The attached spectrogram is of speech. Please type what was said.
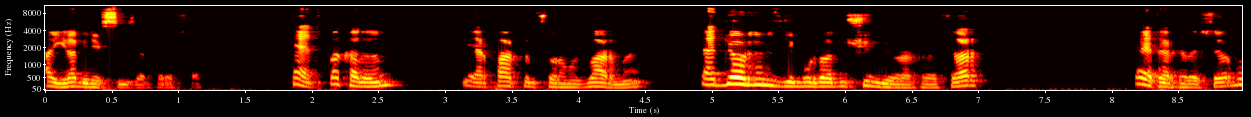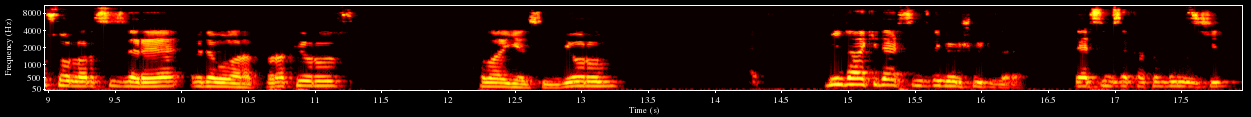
ayırabilirsiniz arkadaşlar. Evet bakalım diğer farklı bir sorumuz var mı? Evet gördüğünüz gibi burada düşün diyor arkadaşlar. Evet arkadaşlar bu soruları sizlere ödev olarak bırakıyoruz. Kolay gelsin diyorum. Bir dahaki dersimizde görüşmek üzere. Dersimize katıldığınız için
